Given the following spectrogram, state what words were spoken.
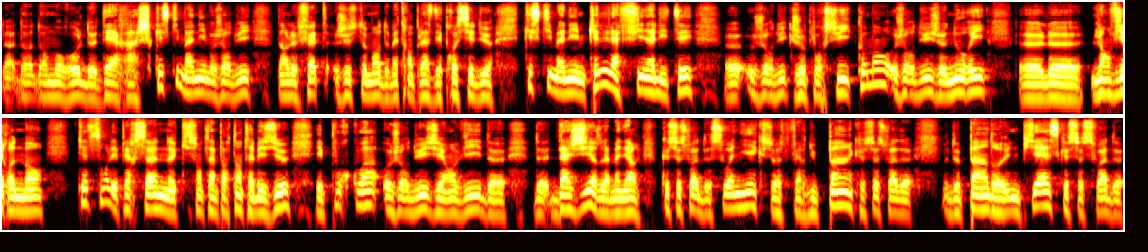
dans, dans mon rôle de DRH Qu'est-ce qui m'anime aujourd'hui dans le fait justement de mettre en place des procédures? Qu'est-ce qui m'anime? Quelle est la finalité aujourd'hui que je poursuis? Comment aujourd'hui je nourrit euh, l'environnement. Quelles sont les personnes qui sont importantes à mes yeux Et pourquoi aujourd'hui j'ai envie d'agir de, de, la manière, que ce soit de soigner, que ce soit de faire du pain, que ce soit de, de peindre une pièce, que ce soit de,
